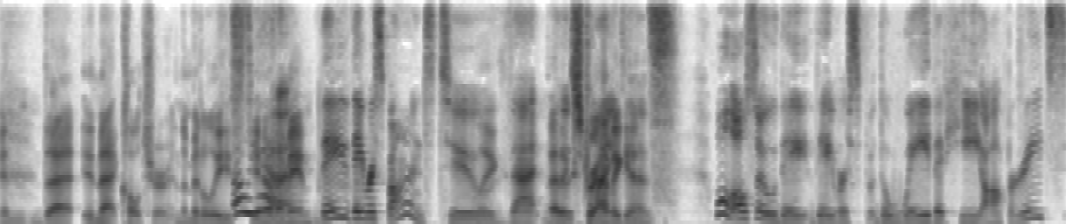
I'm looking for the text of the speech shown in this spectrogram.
in that in that culture in the Middle East. Oh you yeah. know what I mean? They they respond to Like, that That extravagance. Of, well, also they they resp- the way that he operates.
